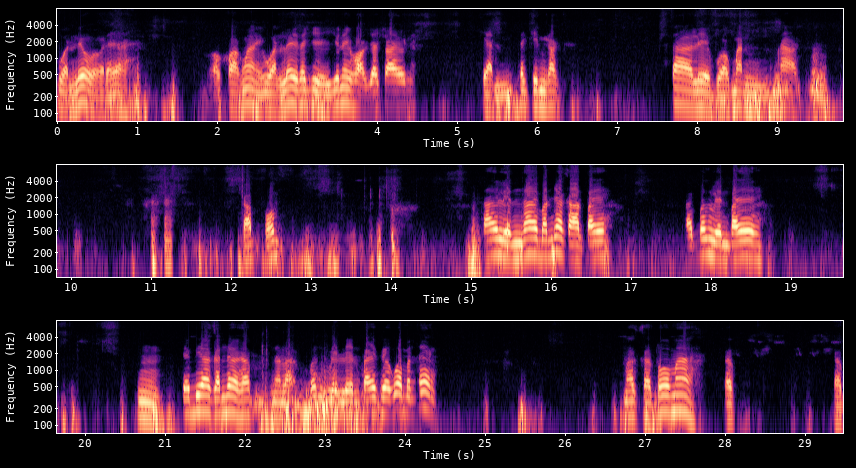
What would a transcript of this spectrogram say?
อ้วนเร็วว่าได้อะออกขวากมาอ้วนเลยตะกี้อยู่ในขวากยาใจอยๆนี่แขนตะกินคักซ่าเล่บวกมันหนาคครับผมถ่ายเรียนถ่ายบรรยากาศไปไปเบิ่งเรียนไป อืมจะเบี้ยกันเด้อครับนั่นแหละเบิ่งเล่นๆไปเพื่อว่ามันแท่ง มากระโตมาครับครับ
